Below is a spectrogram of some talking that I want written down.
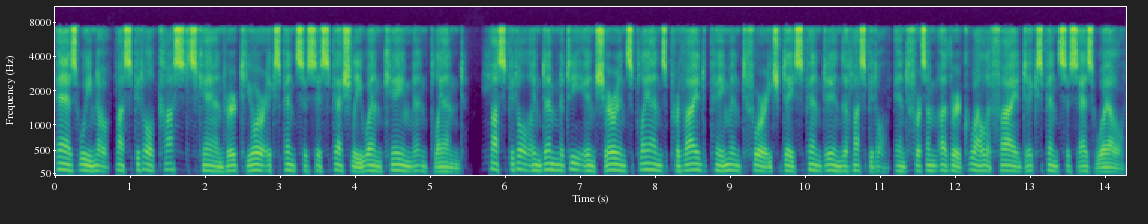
As we know, hospital costs can hurt your expenses, especially when came unplanned. Hospital indemnity insurance plans provide payment for each day spent in the hospital and for some other qualified expenses as well.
